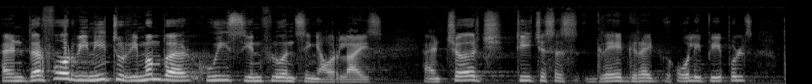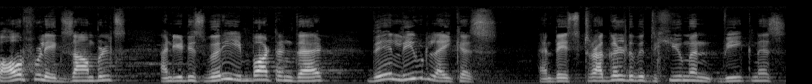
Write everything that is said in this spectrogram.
And therefore, we need to remember who is influencing our lives. And church teaches us great, great holy peoples, powerful examples, and it is very important that they lived like us and they struggled with human weakness,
